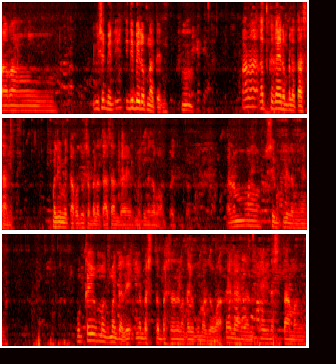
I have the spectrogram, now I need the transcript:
Parang ibig sabihin, i-develop natin. Mm. Para at kagaya ng balatasan. Malimit ako doon sa balatasan dahil may ginagawa akong project doon. Alam mo, simple lang yan. Huwag kayong magmadali na basta-basta na lang kayo gumagawa. Kailangan ay nasa tamang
